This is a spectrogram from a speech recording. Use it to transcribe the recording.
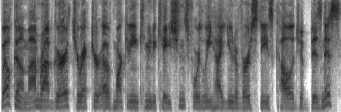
Welcome. I'm Rob Girth, Director of Marketing and Communications for Lehigh University's College of Business.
